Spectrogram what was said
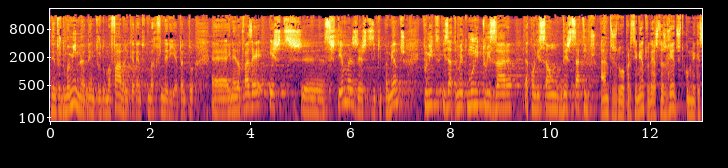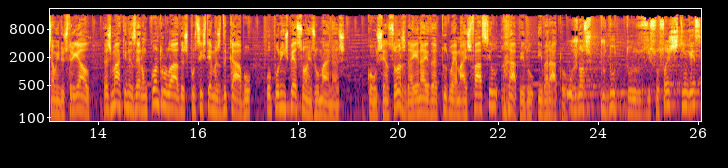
dentro de uma mina, dentro de uma fábrica, dentro de uma refinaria. Portanto, eh, a INEDA o que faz é estes eh, sistemas, estes equipamentos, permite exatamente monitorizar a condição destes ativos. Antes do aparecimento destas redes de comunicação industrial, as máquinas eram controladas por sistemas de cabo ou por inspeções humanas. Com os sensores da Eneida, tudo é mais fácil, rápido e barato. Os nossos produtos e soluções distinguem-se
